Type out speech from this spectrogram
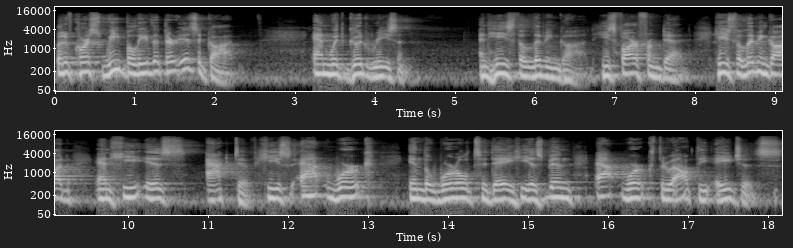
But of course, we believe that there is a God, and with good reason. And He's the living God. He's far from dead. He's the living God, and He is active. He's at work in the world today. He has been at work throughout the ages.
